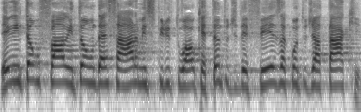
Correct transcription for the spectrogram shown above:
Ele então fala então dessa arma espiritual que é tanto de defesa quanto de ataque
